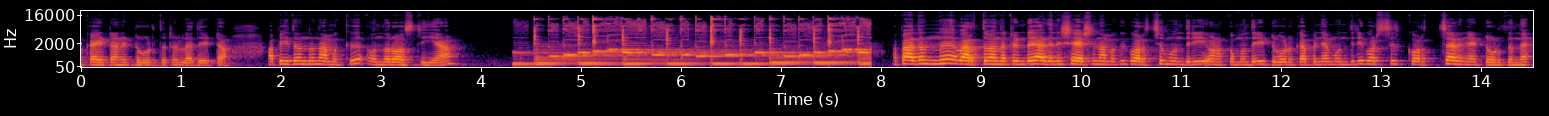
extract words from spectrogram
ഒക്കെ ആയിട്ടാണ് ഇട്ട് കൊടുത്തിട്ടുള്ളത് കേട്ടോ അപ്പോൾ ഇതൊന്ന് നമുക്ക് ഒന്ന് റോസ്റ്റ് ചെയ്യാം. അപ്പോൾ അതൊന്ന് വറുത്ത് വന്നിട്ടുണ്ട്. അതിന് ശേഷം നമുക്ക് കുറച്ച് മുന്തിരി ഉണക്കമുന്തിരി ഇട്ട് കൊടുക്കുക അപ്പോൾ ഞാൻ മുന്തിരി കുറച്ച് കുറച്ചാണ് ഞാൻ ഇട്ട് കൊടുക്കുന്നത്.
